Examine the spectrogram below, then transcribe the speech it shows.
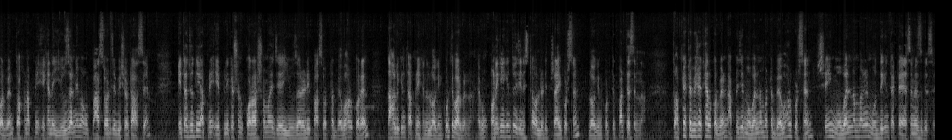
করবেন, তখন আপনি এখানে ইউজার নেম এবং পাসওয়ার্ড যে বিষয়টা আছে, এটা যদি আপনি অ্যাপ্লিকেশন করার সময় যে ইউজার আইডি পাসওয়ার্ডটা ব্যবহার করেন, তাহলে কিন্তু আপনি এখানে লগ করতে পারবেন না। এবং অনেকেই কিন্তু এই জিনিসটা অলরেডি ট্রাই করছেন লগ করতে পারতেছেন না। তো আপনি একটা বিষয় খেয়াল করবেন, আপনি যে মোবাইল নাম্বারটা ব্যবহার করছেন, সেই মোবাইল নাম্বারের মধ্যে কিন্তু একটা এস এম এস গেছে।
